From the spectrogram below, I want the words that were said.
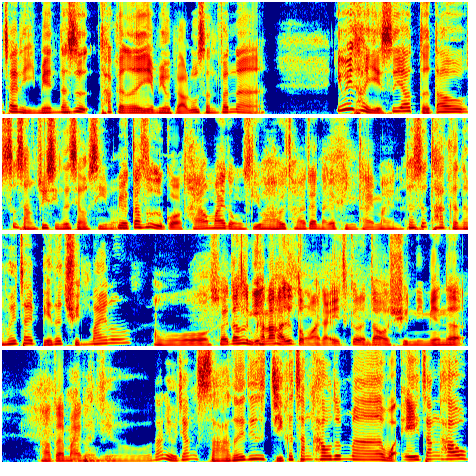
在里面，但是他可能也没有表露身份呢、啊。因为他也是要得到市场最新的消息嘛。对，但是如果他要卖东西的话，会他会在哪个平台卖呢？但是他可能会在别的群卖咯。哦，所以但是你看到他就懂啊，讲诶，这个人在我群里面的，他在卖东西。有，那有这样傻的，就是几个账号的嘛？我 A 账号。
